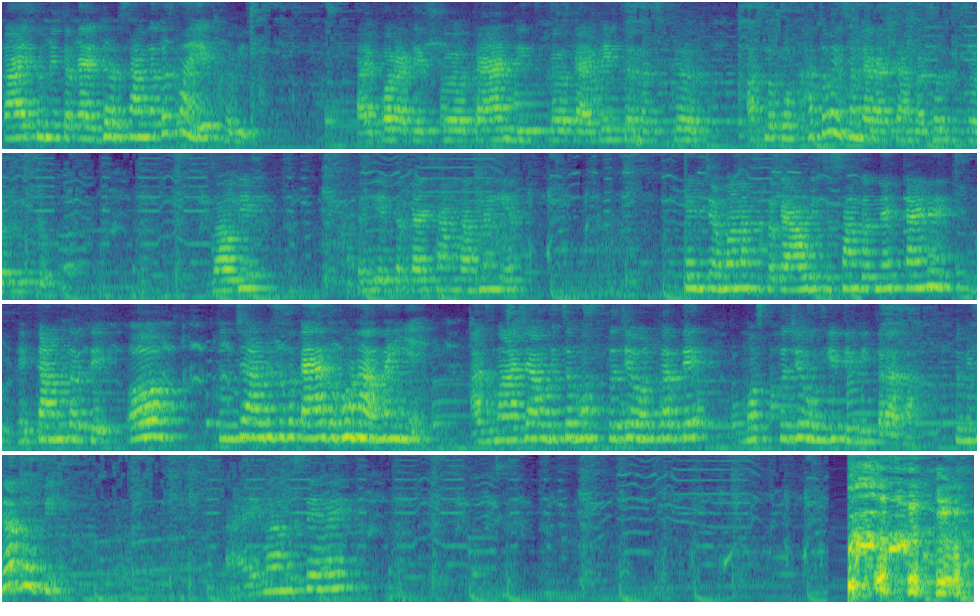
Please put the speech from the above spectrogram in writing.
काय तुम्ही तर काय धड सांगतच नाही एक हवी काय पराठेच कर काय अंडीच कर काय बेसनच कर असलं कोण खातो बाई संध्याकाळच्या आम्हाला जर जाऊ दे आता हे तर काय सांगणार नाहीये. त्यांच्या मनाचं तर काय आवडीचं सांगत नाही काय नाही एक काम करते अ तुमच्या आवडीचं तर काय आज होणार नाहीये. आज माझ्या आवडीचं मस्त जेवण करते मस्त जेवण घेते मी तर आता. तुम्ही जा झोपी. काय माणूस आहे बाई?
